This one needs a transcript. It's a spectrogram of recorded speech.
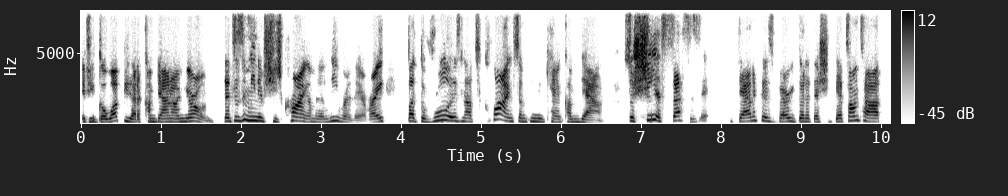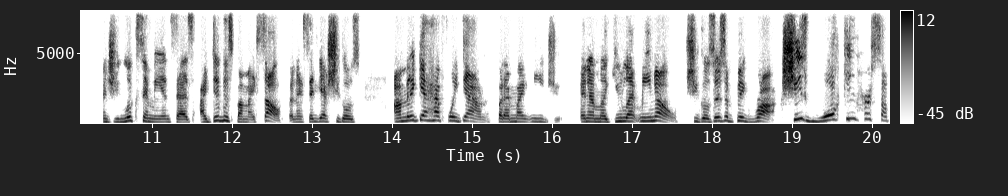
If you go up, you got to come down on your own. That doesn't mean if she's crying, I'm going to leave her there, right? But the rule is not to climb something you can't come down. So she assesses it. Danica is very good at that. She gets on top and she looks at me and says, I did this by myself. And I said, Yes. She goes, I'm going to get halfway down, but I might need you. And I'm like, You let me know. She goes, There's a big rock. She's walking herself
